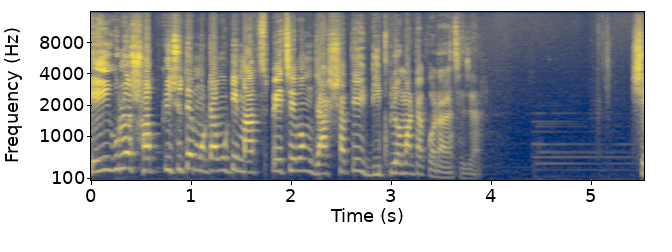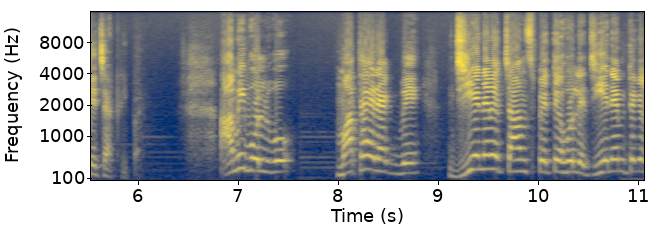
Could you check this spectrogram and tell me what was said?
এইগুলো সব কিছুতে মোটামুটি মার্কস পেয়েছে এবং যার সাথে ডিপ্লোমাটা করা আছে যার। সে চাকরি পায়। আমি বলব, মাথায় রাখবে জিএনএম চান্স পেতে হলে জিএনএম থেকে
